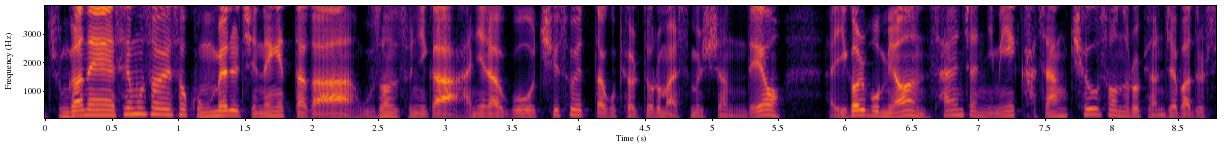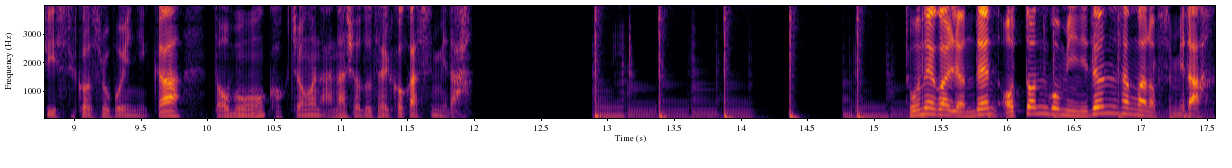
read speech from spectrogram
중간에 세무서에서 공매를 진행했다가 우선순위가 아니라고 취소했다고 별도로 말씀을 주셨는데요. 이걸 보면 사연자님이 가장 최우선으로 변제받을 수 있을 것으로 보이니까 너무 걱정은 안 하셔도 될 것 같습니다. 돈에 관련된 어떤 고민이든 상관없습니다.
